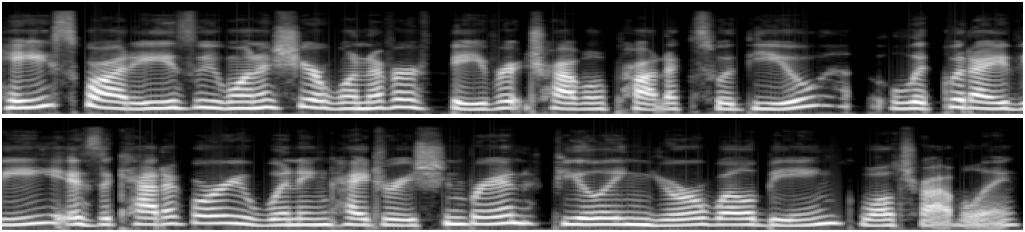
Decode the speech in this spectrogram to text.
Hey, Squatties, we want to share one of our favorite travel products with you. Liquid IV is a category winning hydration brand fueling your well being while traveling.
